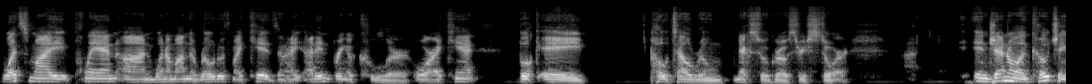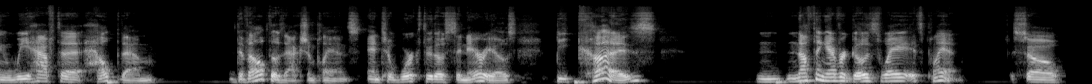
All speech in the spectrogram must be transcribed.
What's my plan on when I'm on the road with my kids and I, I didn't bring a cooler or I can't book a hotel room next to a grocery store? In general in coaching we have to help them develop those action plans and to work through those scenarios because n- nothing ever goes the way it's planned. So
